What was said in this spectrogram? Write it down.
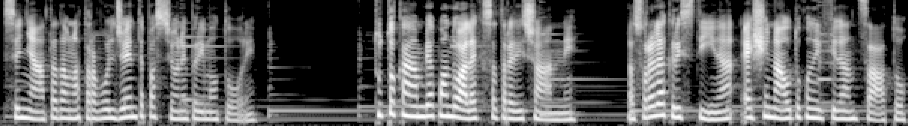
segnata da una travolgente passione per i motori. Tutto cambia quando Alex ha 13 anni. La sorella Cristina esce in auto con il fidanzato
